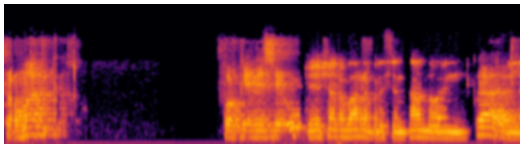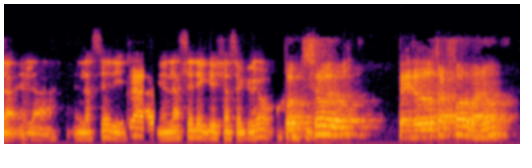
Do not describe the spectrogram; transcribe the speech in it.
traumáticos. Porque en ese Que ella los va representando en, Claro. en la, en la, en la serie, Claro. en la serie que ella se creó. Por- solo- pero de otra forma, ¿no?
